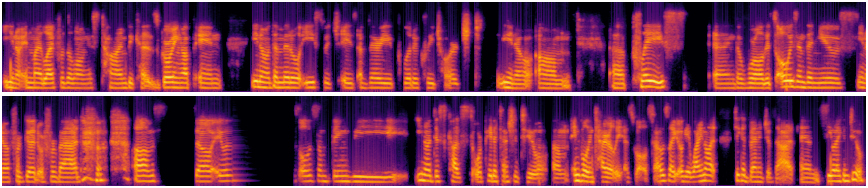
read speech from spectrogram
you know in my life for the longest time because growing up in you know the middle east which is a very politically charged you know um, uh, place in the world it's always in the news you know for good or for bad. Um, so it was always something we you know discussed or paid attention to um, involuntarily as well. So i was like okay why not take advantage of that and see what i can do?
